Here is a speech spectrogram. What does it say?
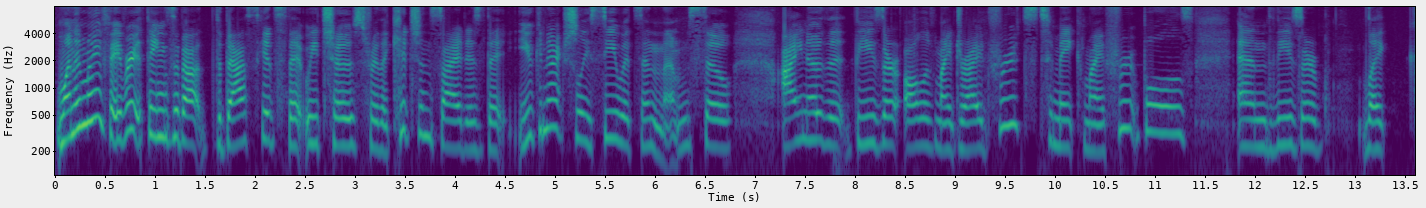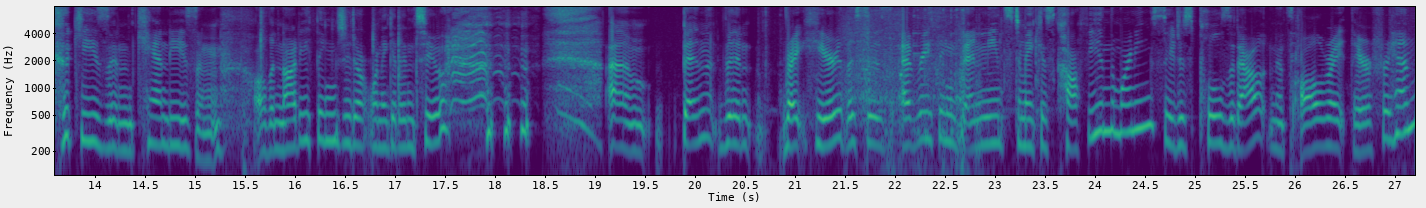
One of my favorite things about the baskets that we chose for the kitchen side is that you can actually see what's in them. So I know that these are all of my dried fruits to make my fruit bowls, and these are like cookies and candies and all the naughty things you don't want to get into. um, ben, then right here, this is everything Ben needs to make his coffee in the morning. So he just pulls it out and it's all right there for him.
